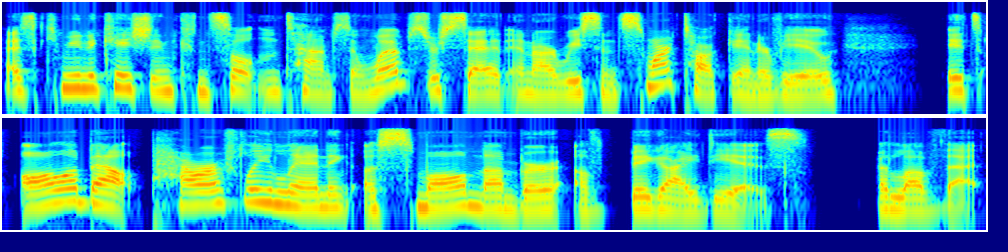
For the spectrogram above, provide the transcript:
As communication consultant Thompson Webster said in our recent Smart Talk interview, it's all about powerfully landing a small number of big ideas. I love that.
